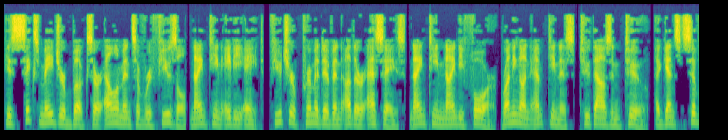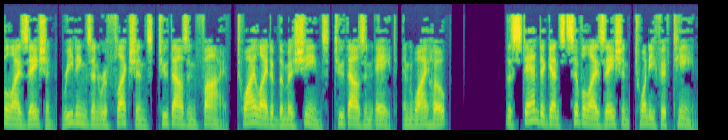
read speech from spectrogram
His six major books are Elements of Refusal 1988, Future Primitive and Other Essays 1994, Running on Emptiness 2002, Against Civilization, Readings and Reflections 2005, Twilight of the Machines 2008, and Why Hope? The Stand Against Civilization 2015.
